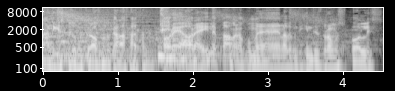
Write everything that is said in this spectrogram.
Αν άνοιγες και το μικρόφωνο, καλά θα ήταν. ωραία, ωραία. Είναι. Πάμε να, πούμε, να δούμε τι γίνεται στους δρόμους της πόλης.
